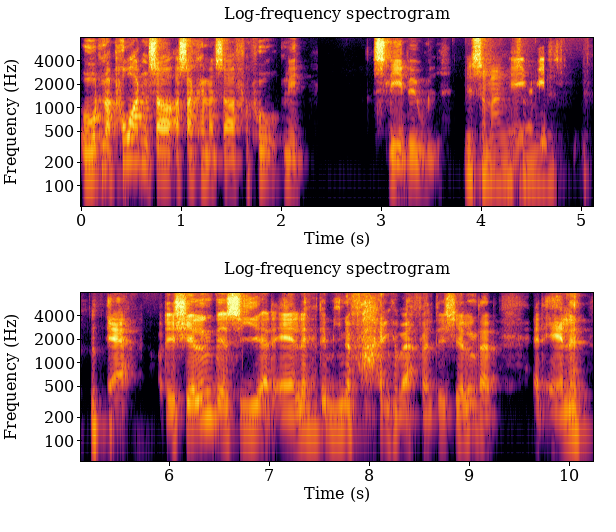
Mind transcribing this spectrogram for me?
åbner porten så, og så kan man så forhåbentlig slippe ud. Hvis så mange som muligt. ja, og det er sjældent, vil jeg sige, at alle, det er min erfaring i hvert fald, det er sjældent, at, at alle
